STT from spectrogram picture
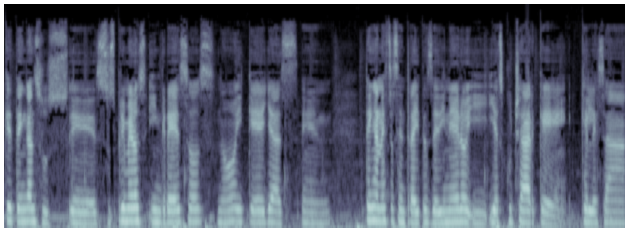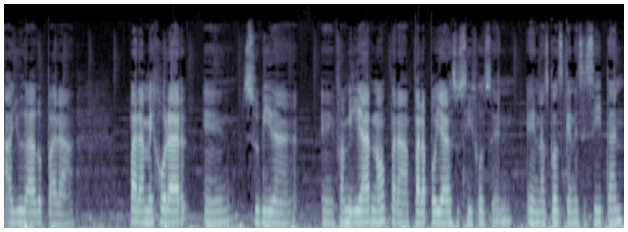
que tengan sus, eh, sus primeros ingresos, ¿no? Y que ellas tengan estas entraditas de dinero y, escuchar que, les ha ayudado para, para mejorar su vida eh, familiar, ¿no? Para, para apoyar a sus hijos en, en las cosas que necesitan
